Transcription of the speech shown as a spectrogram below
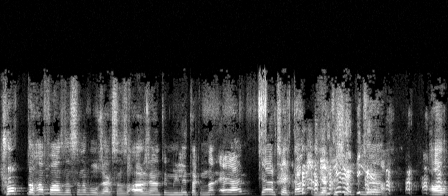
çok daha fazlasını bulacaksınız Arjantin milli takımından eğer gerçekten Bir kere bir yakışıklı kere bak. al-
